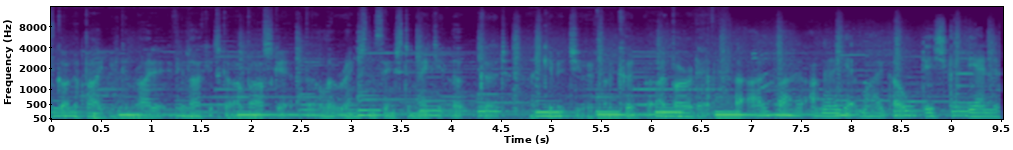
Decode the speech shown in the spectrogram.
I've got a bike, you can ride it if you like. It's got a basket, but all the rings and things to make it look good. I'd give it to you if I could, but I borrowed it. But I, I'm going to get my gold disc at the end of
